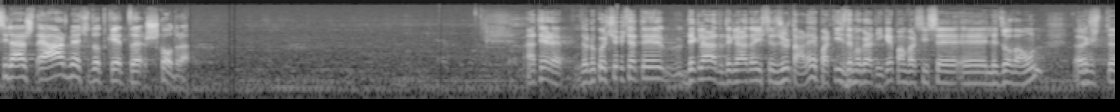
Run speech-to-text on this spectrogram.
cila është e ardhmja që do të ketë Shkodra? Atëherë, dhe nuk është çështja te deklarata, deklarata ishte zyrtare e Partisë mhm. Demokratike, pavarësisht se e lexova unë, mhm. është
